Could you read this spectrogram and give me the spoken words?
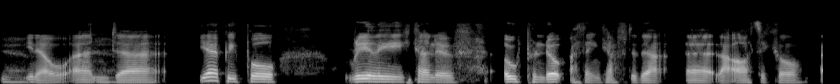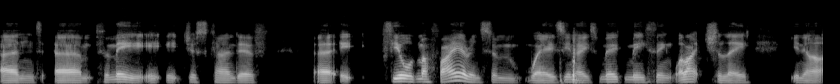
yeah. you know and yeah. Uh, yeah. people really kind of opened up i think after that uh, that article and um, for me it, it, just kind of uh, it fueled my fire in some ways you know it's made me think well actually you know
